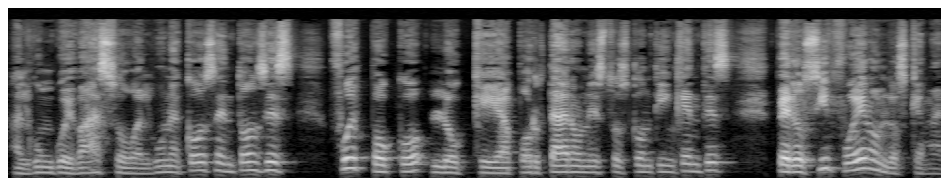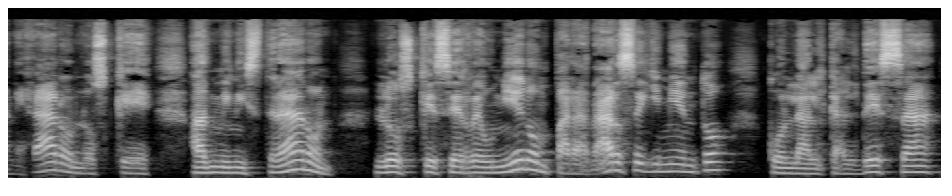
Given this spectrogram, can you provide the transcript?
algún huevazo o alguna cosa. Entonces, fue poco lo que aportaron estos contingentes, pero sí fueron los que manejaron, los que administraron, los que se reunieron para dar seguimiento con la alcaldesa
